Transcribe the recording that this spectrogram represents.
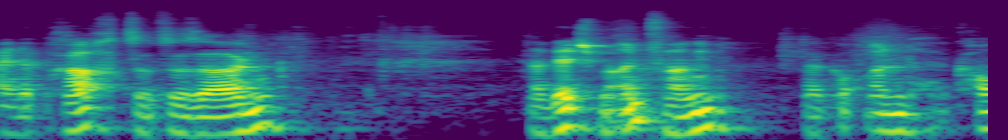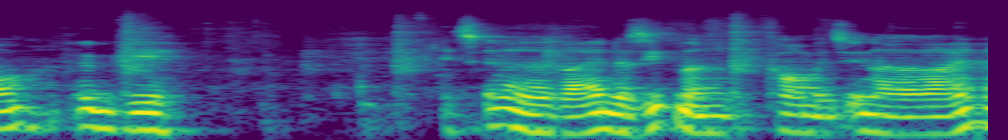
eine Pracht sozusagen. Dann werde ich mal anfangen. Da kommt man kaum irgendwie ins Innere rein. Da sieht man kaum ins Innere rein.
